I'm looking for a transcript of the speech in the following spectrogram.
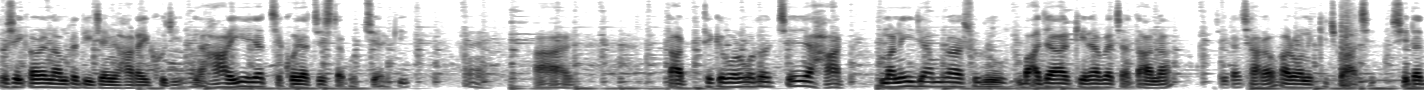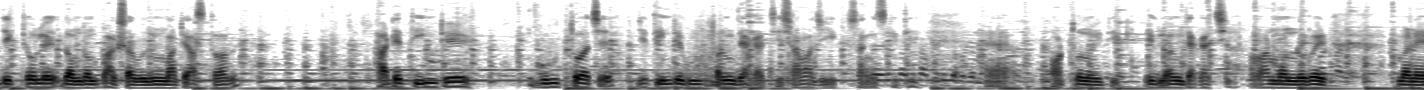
তো সেই কারণে নামটা দিয়েছি আমি হারাই খুঁজি। মানে হারিয়ে যাচ্ছে, খোঁজার চেষ্টা করছি আর কি হ্যাঁ। আর তার থেকে বড় কথা হচ্ছে যে, হাট মানেই যে আমরা শুধু বাজার কেনা বেচা তা না সেটা ছাড়াও আরও অনেক কিছু আছে। সেটা দেখতে হলে দমদম পার্ক সার্বজনীন মাঠে আসতে হবে। হাটের তিনটে গুরুত্ব আছে। যে তিনটে গুরুত্ব আমি দেখাচ্ছি সামাজিক সাংস্কৃতিক হ্যাঁ, অর্থনৈতিক এগুলো আমি দেখাচ্ছি। আমার মণ্ডপের মানে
